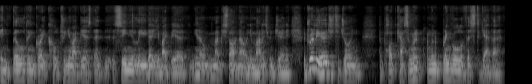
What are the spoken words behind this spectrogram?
in building great culture, and you might be a, a, senior leader, you might be a you know might be starting out on your management journey, I'd really urge you to join the podcast. I'm going to, I'm going to bring all of this together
